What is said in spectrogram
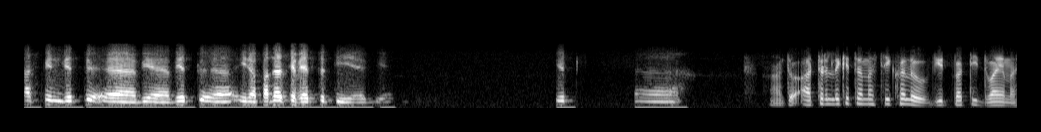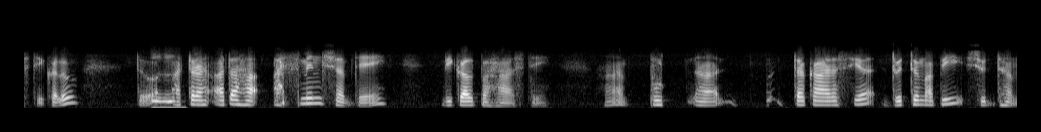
अस्मिन् व्यत् व्यत् पदस्य व्यत्पत्ति व्युत् हा, तो अत्र लिखितमस्ति खलु व्युत्पत्तिद्वयमस्ति खलु। तो Mhm. अत्र अतः अस्मिन् शब्दे विकल्पः अस्ति। तकारस्य द्वित्वमपि शुद्धं।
